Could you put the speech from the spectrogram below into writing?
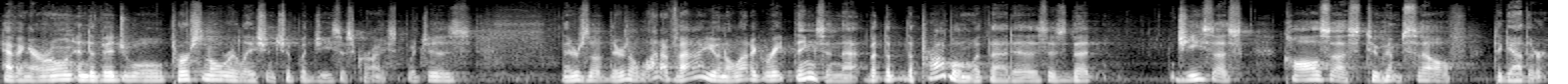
having our own individual personal relationship with Jesus Christ, which is there's a, there's a lot of value and a lot of great things in that. But the, the problem with that is, is that Jesus calls us to himself together.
